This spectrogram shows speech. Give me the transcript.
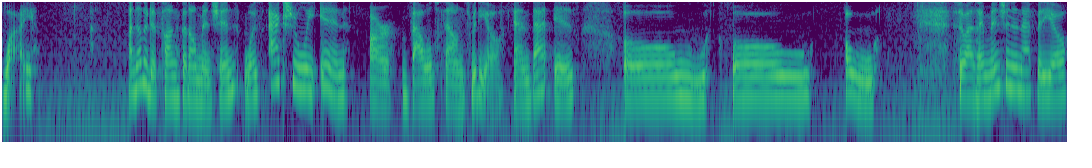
Y. Another diphthong that I'll mention was actually in our vowel sounds video, and that is O, O, O. So as I mentioned in that video,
